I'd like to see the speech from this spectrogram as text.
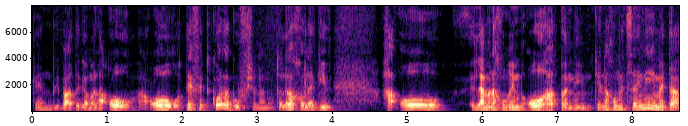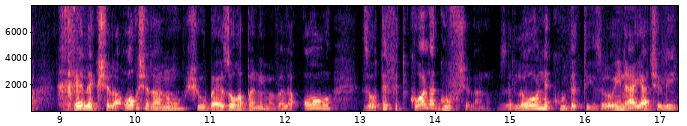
כן? דיברת גם על האור. האור עוטף את כל הגוף שלנו. אתה לא יכול להגיד, האור, למה אנחנו אומרים אור הפנים? כי אנחנו מציינים את החלק של האור שלנו שהוא באזור הפנים. אבל האור זה עוטף את כל הגוף שלנו. זה לא נקודתי, זה לא הנה היד שלי,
